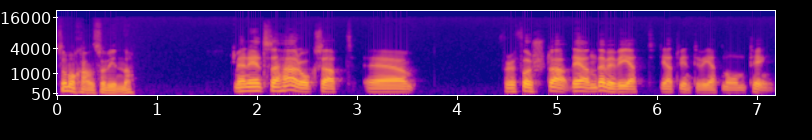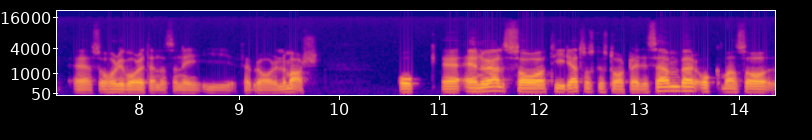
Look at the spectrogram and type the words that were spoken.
som har chans att vinna. Men är det inte så här också att eh, för det första, det enda vi vet är att vi inte vet någonting. Eh, så har det varit ända sedan i, februari eller mars. Och eh, NHL sa tidigare att de skulle starta i december och man sa,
